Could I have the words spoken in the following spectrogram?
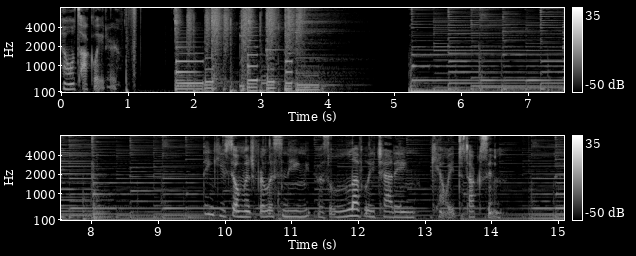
and we'll talk later. Thank you so much for listening. It was lovely chatting. Can't wait to talk soon.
